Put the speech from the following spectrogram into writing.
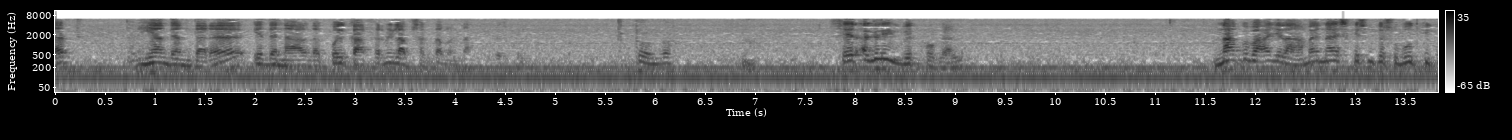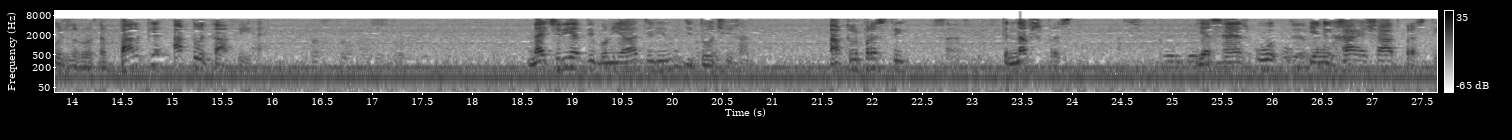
حضرت دنیا دے اندر یہ دا کوئی کافر نہیں لب سکتا بندہ۔ پھر اگلی ویکو گل۔ نہ کوئی بہاج علام ہے نہ اس قسم کے ثبوت کی کوئی ضرورت ہے بلکہ عقل کافی ہے۔ نیچریت دی بنیاد جہی نا جی دو چیزاں۔ عقل پرستی نفس پرستی۔ یا سائنس یعنی خواہشات پرستی۔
